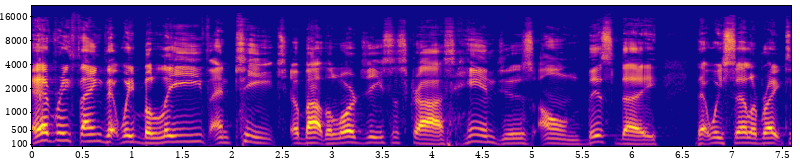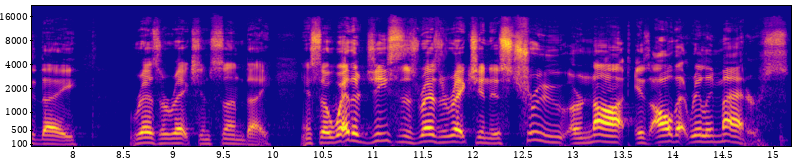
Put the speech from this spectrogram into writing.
Everything that we believe and teach about the Lord Jesus Christ hinges on this day that we celebrate today, Resurrection Sunday. And so, whether Jesus' resurrection is true or not is all that really matters.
